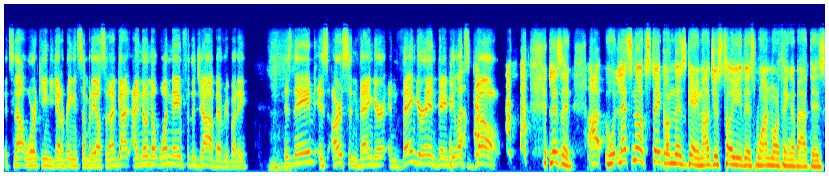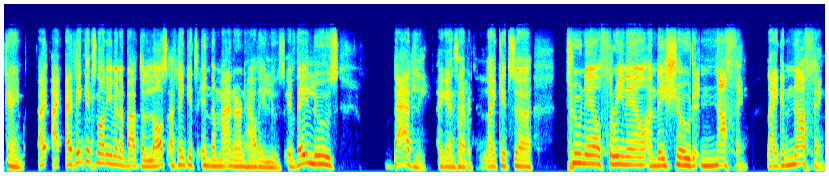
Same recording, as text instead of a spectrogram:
It's not working. You got to bring in somebody else. And I've got I know no one name for the job, everybody. His name is Arsene Wenger and Wenger in, baby. Let's go. Listen, uh, let's not stick on this game. I'll just tell you this one more thing about this game. I, I, I think it's not even about the loss. I think it's in the manner and how they lose. If they lose badly against Everton, like it's a 2 0, 3 0, and they showed nothing, like nothing,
